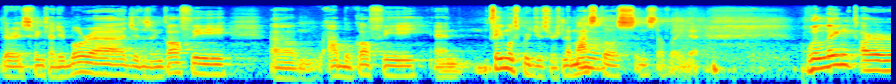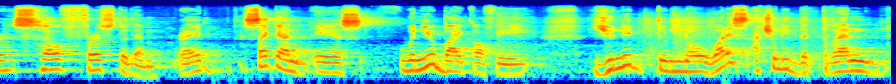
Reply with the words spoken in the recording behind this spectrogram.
there is Finca de Bora, Janson Coffee, um, Abu Coffee, and famous producers, Lamastus, mm-hmm. and stuff like that. We link ourselves first to them, right? Second is when you buy coffee, you need to know what is actually the trend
